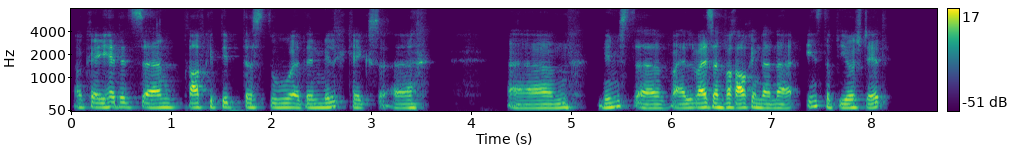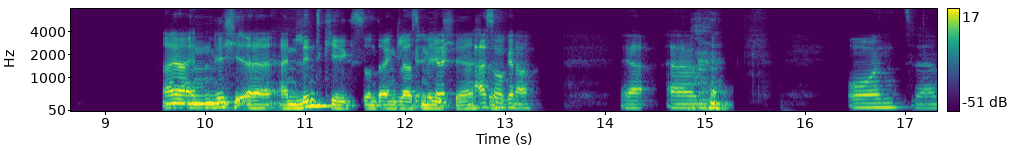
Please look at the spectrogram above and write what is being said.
Okay, ich hätte jetzt ähm, drauf getippt, dass du äh, den Milchkeks äh, ähm, nimmst, äh, weil es einfach auch in deiner Insta-Bio steht. Ah ja, ein, Milch, äh, ein Lindkeks und ein Glas Milch. Ja, Achso, genau. Ja. Ähm, und äh,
